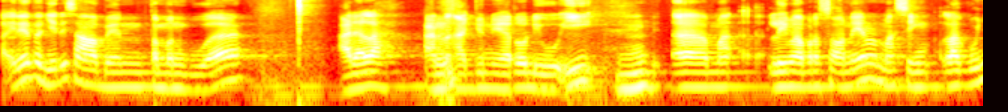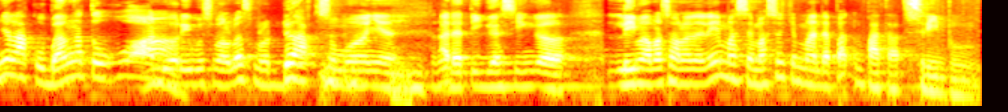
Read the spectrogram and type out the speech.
Ini terjadi sama band temen gua adalah anak junior lo di UI Hmm. Ma- lima personil masing lagunya laku banget tuh wah Ah. 2019 meledak Hmm. semuanya ada tiga single lima personil ini masing-masing cuma dapat 400 ribu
